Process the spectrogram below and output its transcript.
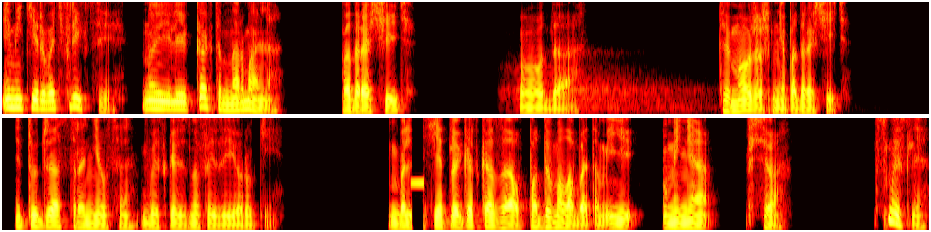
«Имитировать фрикции. Ну или как там нормально?» «Подращить?» «О, да». «Ты можешь мне подращить?» И тут же отстранился, выскользнув из ее руки. Блять, я только сказал, подумал об этом, и у меня все. В смысле?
